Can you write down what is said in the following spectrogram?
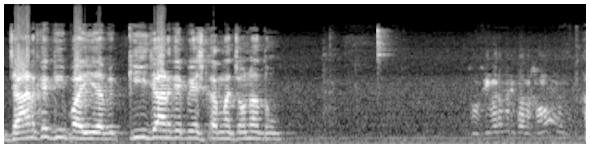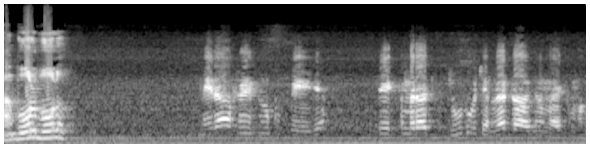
ਜਾਣ ਕੇ ਕੀ ਪਾਈ ਆ ਵੀ ਕੀ ਜਾਣ ਕੇ ਪੇਸ਼ ਕਰਨਾ ਚਾਹੁੰਦਾ ਤੂੰ? ਤੁਸੀਂ ਮੇਰਾ ਮੇਰੀ ਗੱਲ ਸੁਣੋ। ਹਾਂ ਬੋਲ ਬੋਲ। ਮੇਰਾ ਫੇਸਬੁੱਕ ਪੇਜ ਹੈ ਤੇ ਇੱਕ ਮੇਰਾ YouTube ਚੈਨਲ ਹੈ ਡਰਾਗਨ ਮਹਿਕਮਾ।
